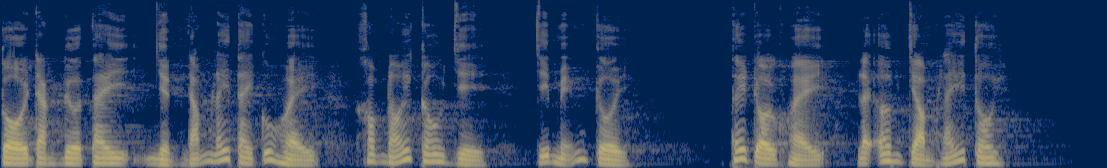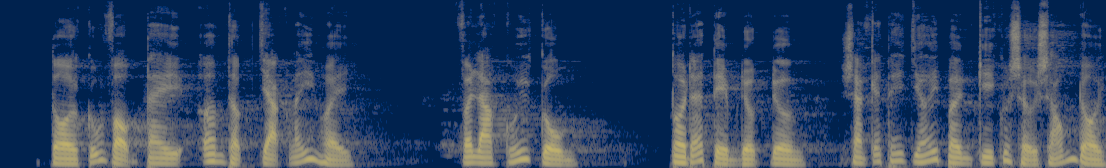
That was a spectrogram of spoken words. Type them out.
Tôi đang đưa tay nhìn nắm lấy tay của Huệ, không nói câu gì, chỉ mỉm cười. Thế rồi Huệ lại ôm chầm lấy tôi. Tôi cũng vòng tay ôm thật chặt lấy Huệ. Vậy là cuối cùng, tôi đã tìm được đường sang cái thế giới bên kia của sự sống rồi.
